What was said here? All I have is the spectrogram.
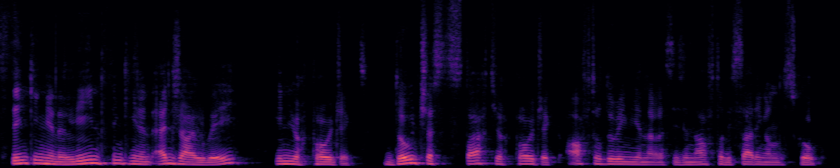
thinking in a lean, thinking in an agile way in your project. Don't just start your project after doing the analysis and after deciding on the scope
